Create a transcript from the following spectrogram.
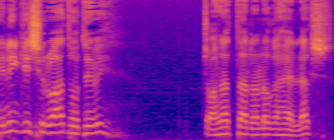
इनिंग की शुरुआत होते हुए चौहत्तर रनों का है लक्ष्य।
